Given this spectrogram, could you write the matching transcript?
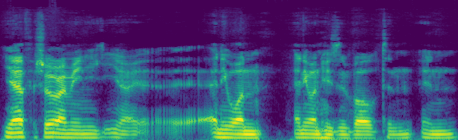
Yeah, for sure. I mean, you, you know, anyone anyone who's involved in in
